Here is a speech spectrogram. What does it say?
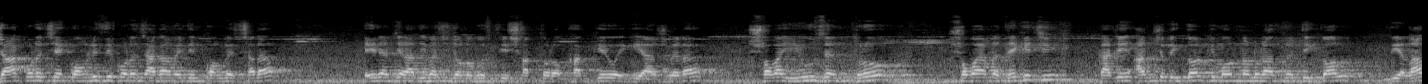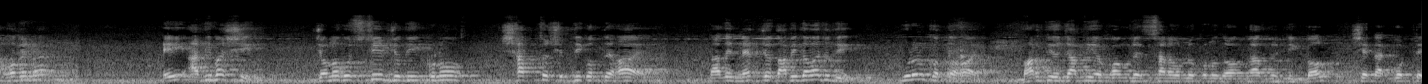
যা করেছে কংগ্রেসই করেছে আগামী দিন কংগ্রেস ছাড়া, এই রাজ্যের আদিবাসী জনগোষ্ঠীর স্বার্থ রক্ষা কেউ এগিয়ে আসবে না। সবাই ইউজ অ্যান্ড থ্রো সবাই আমরা দেখেছি। কাজে আঞ্চলিক দল কি অন্যান্য রাজনৈতিক দল দিয়ে লাভ হবে না। এই আদিবাসী জনগোষ্ঠীর যদি কোনো স্বার্থ সিদ্ধি করতে হয়, তাদের ন্যায্য দাবি দেওয়া যদি পূরণ করতে হয়। ভারতীয় জাতীয় কংগ্রেস ছাড়া অন্য কোনো রাজনৈতিক দল সেটা করতে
